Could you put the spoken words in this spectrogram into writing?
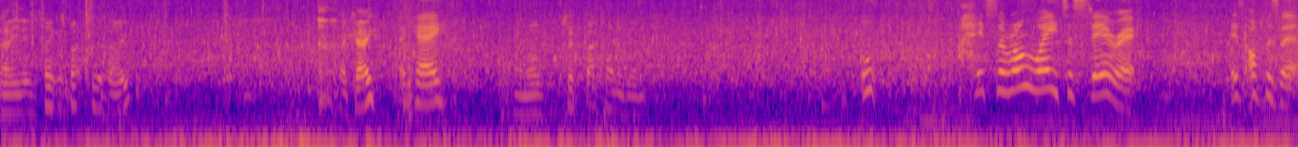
Now you need to take us back to the boat. okay. Okay. And we'll clip back on again. Oh! It's the wrong way to steer it. It's opposite.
